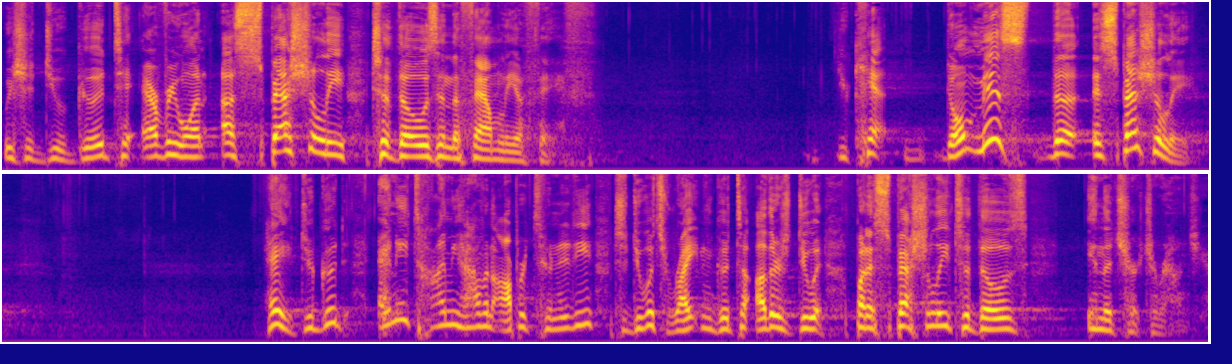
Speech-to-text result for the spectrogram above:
we should do good to everyone, especially to those in the family of faith. You can't, don't miss the especially. Hey, do good. Anytime you have an opportunity to do what's right and good to others, do it, but especially to those in the church around you.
